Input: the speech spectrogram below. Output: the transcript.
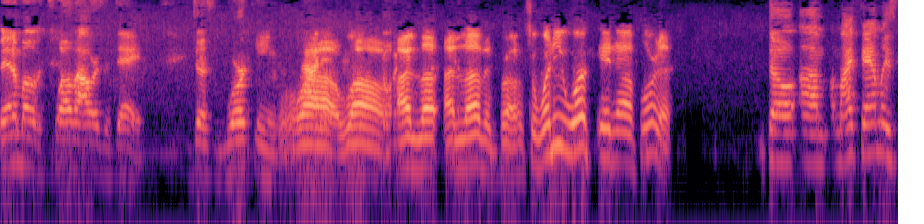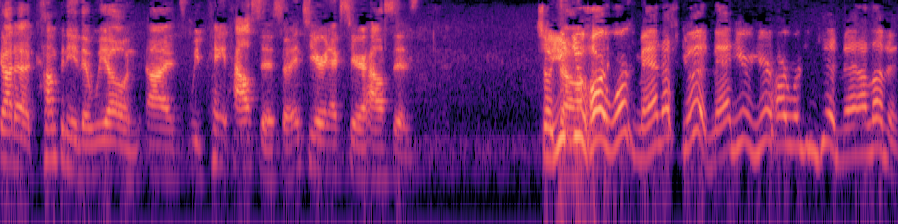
minimum of 12 hours a day, just working. Wow, wow. I love, I love it, bro. So where do you work in uh, Florida? So um, my family's got a company that we own. Uh, we paint houses, so interior and exterior houses. So you so, do hard work, man. That's good, man. You're you're a hardworking kid, man. I love it.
